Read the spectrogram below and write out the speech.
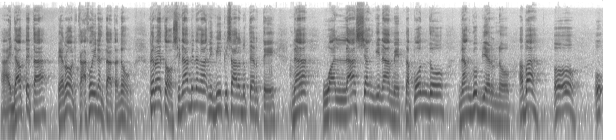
I doubt it ha, pero ka- ako'y nagtatanong. Pero ito, sinabi na nga ni BP Sara Duterte na wala siyang ginamit na pondo ng gobyerno. Aba, oo, o,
